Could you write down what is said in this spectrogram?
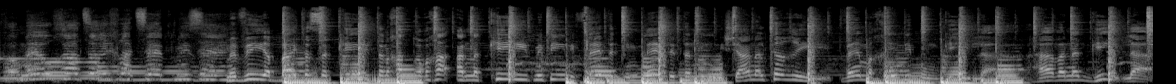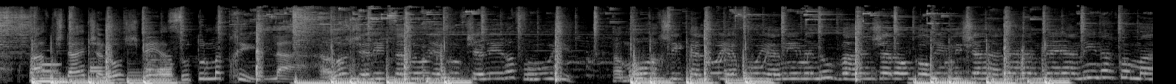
כבר מאוחר צריך לצאת מזה. מביא הביתה שקית, הנחת רווחה ענקית, מפי נפלטת נמלטת, אני נשען על כרית, ומכין לי בונגילה, הבה נגילה, פעם שתיים שלוש, והסוטול מתחילה. הראש שלי צלוי, הגוף שלי רפוי, המוח שלי כלוי, אפוי, אני מנוון, שלום קוראים לי שאנן, ואני נרקומן.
